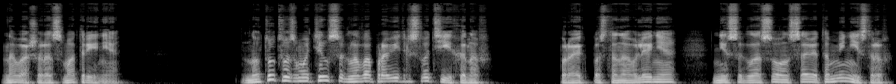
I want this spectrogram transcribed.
на ваше рассмотрение. Но тут возмутился глава правительства Тихонов. Проект постановления не согласован с Советом Министров.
